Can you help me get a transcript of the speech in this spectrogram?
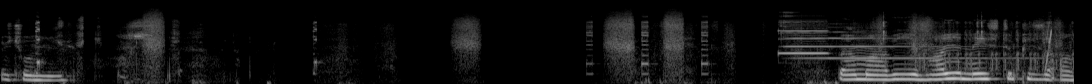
Üç oyuncu. Ben maviyim. Hayır ne istiyor pizza al.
